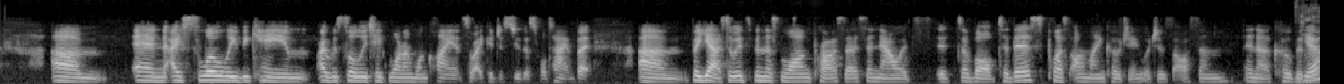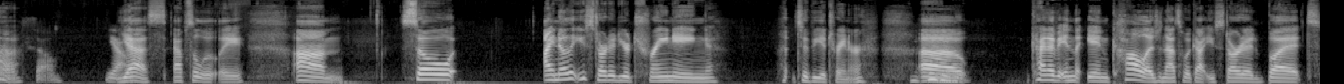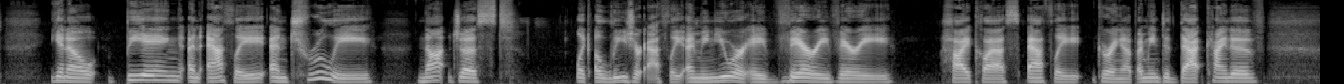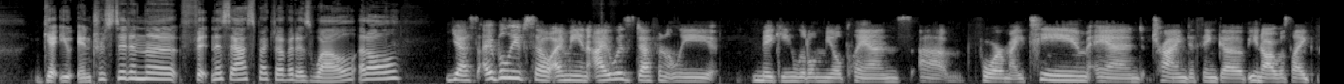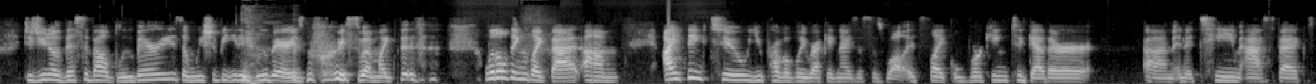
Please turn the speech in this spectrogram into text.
Um, and I slowly became. I would slowly take one-on-one clients so I could just do this full time. But um, but yeah, so it's been this long process, and now it's it's evolved to this plus online coaching, which is awesome in a COVID Yeah. world. So yeah. Yes, absolutely. Um so I know that you started your training to be a trainer. Uh kind of in the in college and that's what got you started, but you know, being an athlete and truly not just like a leisure athlete. I mean, you were a very very high class athlete growing up. I mean, did that kind of get you interested in the fitness aspect of it as well at all? Yes, I believe so. I mean, I was definitely making little meal plans um, for my team and trying to think of, you know, I was like, did you know this about blueberries? And we should be eating blueberries before we swim. Like this, little things like that. Um, I think too, you probably recognize this as well. It's like working together um, in a team aspect.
